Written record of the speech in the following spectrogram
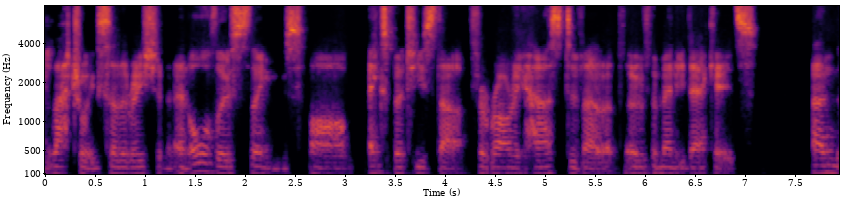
lateral acceleration. And all those things are expertise that Ferrari has developed over many decades. And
